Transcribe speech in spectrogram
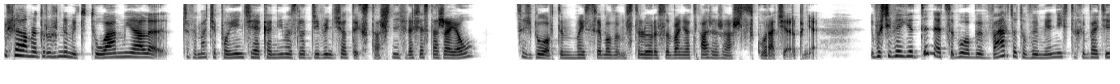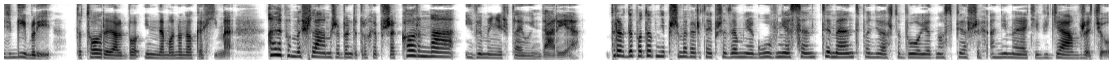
Myślałam nad różnymi tytułami, ale czy wy macie pojęcie, jak anime z lat 90. strasznie źle się starzeją? Coś było w tym mainstreamowym stylu rysowania twarzy, że aż skóra cierpnie. I właściwie jedyne, co byłoby warto to wymienić, to chyba jakieś Ghibli, Totory albo inne Mononoke Hime. Ale pomyślałam, że będę trochę przekorna i wymienię tutaj Windarię. Prawdopodobnie przemawia tutaj przeze mnie głównie sentyment, ponieważ to było jedno z pierwszych anime, jakie widziałam w życiu.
